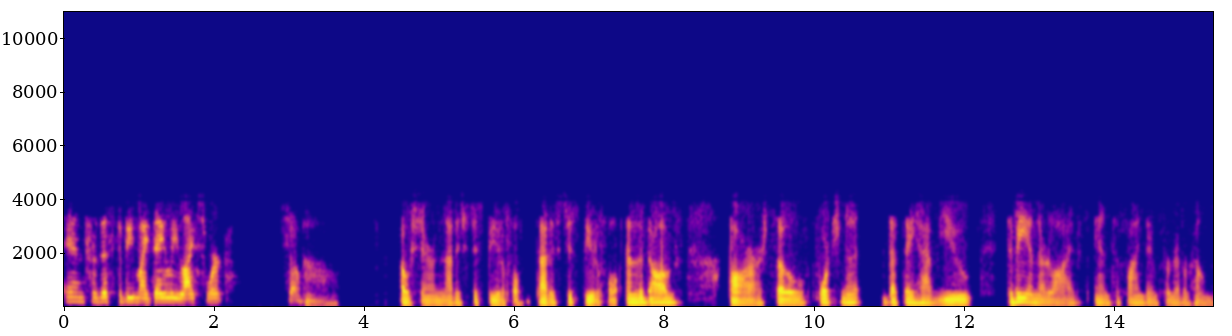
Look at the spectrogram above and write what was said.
and for this to be my daily life's work. So. Oh. Oh, Sharon, that is just beautiful. That is just beautiful. And the dogs are so fortunate that they have you to be in their lives and to find them forever homes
